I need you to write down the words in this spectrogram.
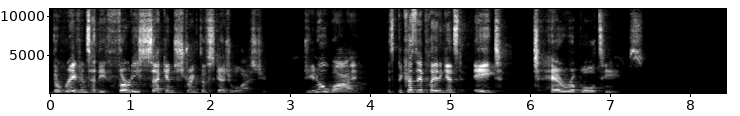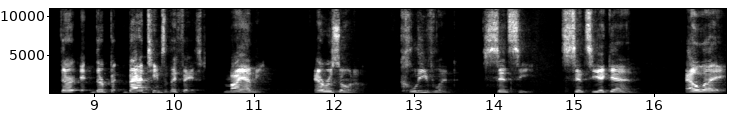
the Ravens had the 32nd strength of schedule last year. Do you know why? It's because they played against eight terrible teams. They're they're b- bad teams that they faced: Miami, Arizona, Cleveland, Cincy, Cincy again, L.A.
